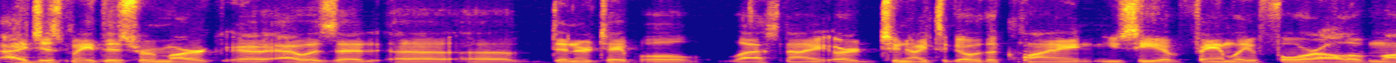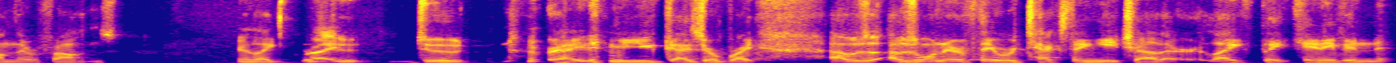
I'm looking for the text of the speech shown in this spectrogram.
I just made this remark. Uh, I was at a, a, dinner table last night or two nights ago with a client. You see a family of four, all of them on their phones. You're like, right. dude, dude, right? I mean, you guys are right. I was I was wondering if they were texting each other, like they can't even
